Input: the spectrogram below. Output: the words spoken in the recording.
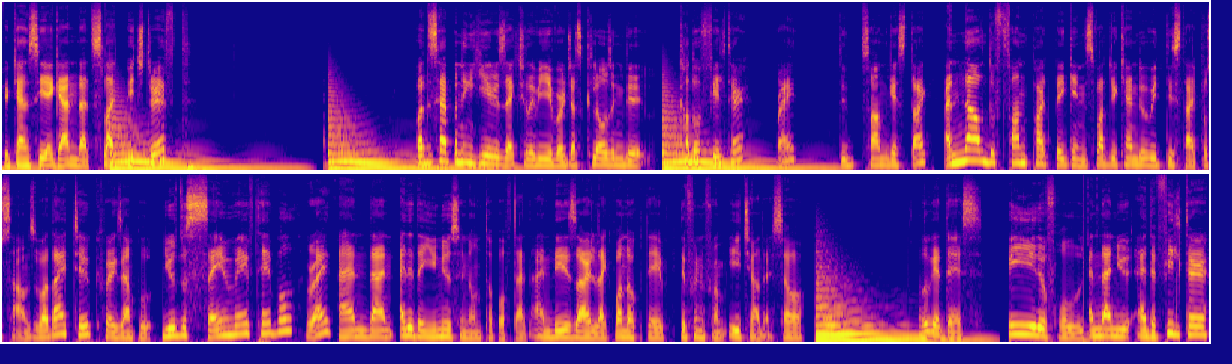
You can see again that slight pitch drift. What is happening here is actually we were just closing the cutoff filter, right? The sound gets dark. And now the fun part begins, what you can do with this type of sounds. What I took, for example, use the same wavetable, right? And then added a unison on top of that. And these are like one octave different from each other. So look at this. Beautiful. And then you add a filter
